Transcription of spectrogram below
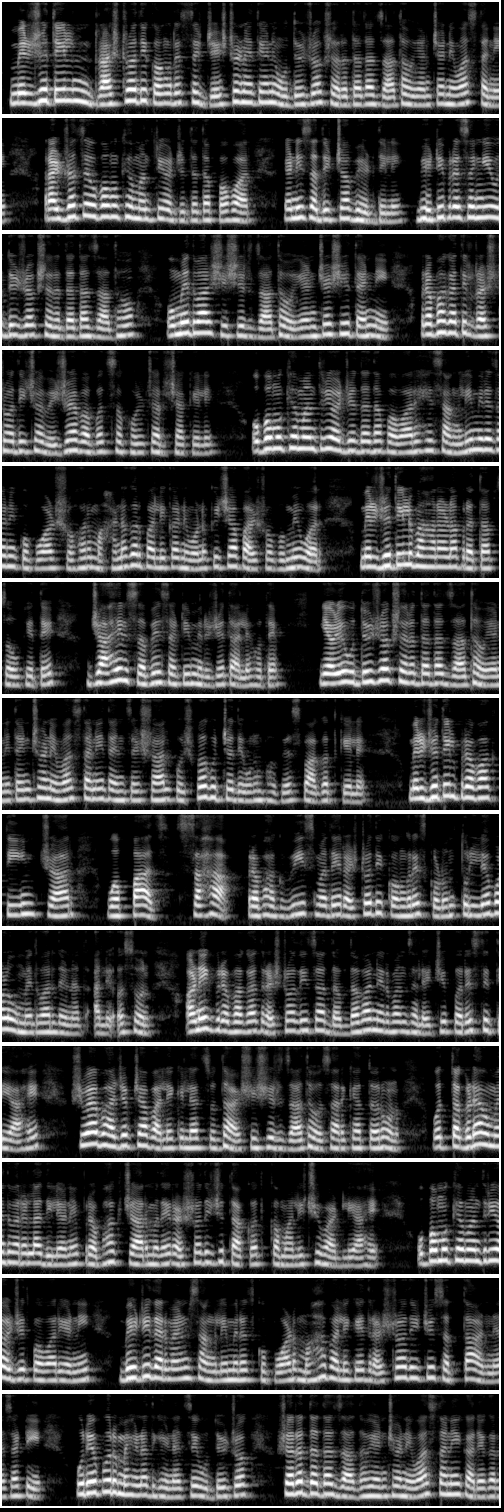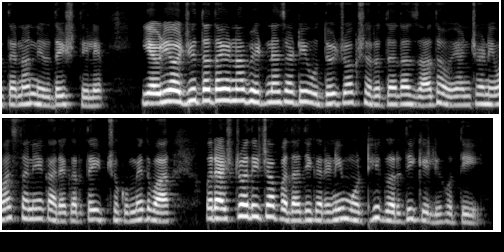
मिरजेतील राष्ट्रवादी काँग्रेसचे ज्येष्ठ नेते आणि उद्योजक शरददादा जाधव यांच्या निवासस्थानी राज्याचे उपमुख्यमंत्री अजितदादा पवार यांनी सदिच्छा भेट दिली. भेटीप्रसंगी उद्योजक शरददादा जाधव उमेदवार शिशिर जाधव यांच्याशी त्यांनी प्रभागातील राष्ट्रवादीच्या विजयाबाबत सखोल चर्चा केली. उपमुख्यमंत्री अजितदादा पवार हे सांगली मिरज आणि कुपवाड शहर महानगरपालिका निवडणुकीच्या पार्श्वभूमीवर मिरजेतील महाराणा प्रताप चौक येथे जाहीर सभेसाठी मिरजेत आले होते. यावेळी उद्योजक शरददादा जाधव यांनी त्यांच्या निवासस्थानी त्यांचे शाल पुष्पगुच्छ देऊन भव्य स्वागत केले. मिरजेतील प्रभाग तीन चार व पाच सहा प्रभाग वीसमध्ये राष्ट्रवादी काँग्रेसकडून तुल्यबळ उमेदवार देण्यात आले असून अनेक प्रभागात राष्ट्रवादीचा दबदबा निर्माण झाल्याची परिस्थिती आहे. शिवाय भाजपच्या बालेकिल्ल्यात सुद्धा शिशिर जाधव सारख्या तरुण व तगड्या उमेदवाराला दिल्याने प्रभाग चारमध्ये राष्ट्रवादीची ताकद कमालीची वाढली आहे. उपमुख्यमंत्री अजित पवार यांनी भेटीदरम्यान सांगली मिरज कुपवाड महापालिकेत राष्ट्रवादीची सत्ता आणण्यासाठी पुरेपूर मेहनत घेण्याचे उद्योजक शरददादा जाधव यांच्या निवासस्थानी कार्यकर्त्यांना निर्देश दिले. यावेळी अजितदादा यांना भेटण्यासाठी उद्योजक शरददादा जाधव यांच्या निवासस्थानी कार्यकर्ते इच्छुक उमेदवार व राष्ट्रवादीच्या पदाधिकाऱ्यांनी मोठी गर्दी केली होती.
